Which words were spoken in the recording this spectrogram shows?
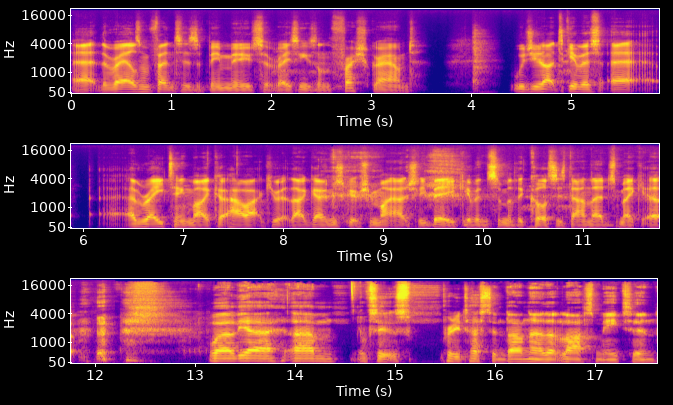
Uh, the rails and fences have been moved, so racing is on fresh ground. Would you like to give us a, a rating, Mike, at how accurate that going description might actually be, given some of the courses down there? Just make it up. Well, yeah. Um, obviously, it was pretty testing down there that last meeting,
